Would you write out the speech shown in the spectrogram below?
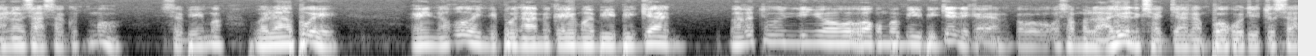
Ano sasagot mo? Sabi mo, wala po eh. Ay nako, hindi po namin kayo mabibigyan. Bakit hindi nyo ako, ako mabibigyan? Eh, kaya po ako sa malayo. Nagsadya lang po ako dito sa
